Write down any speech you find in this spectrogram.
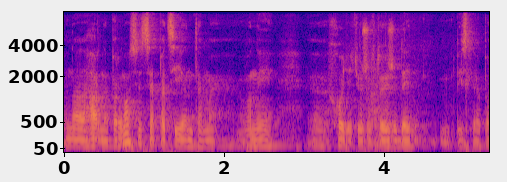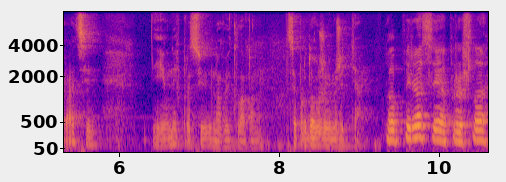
вона гарно переноситься пацієнтами, вони е, ходять уже в той же день після операції, і у них працює новий клапан. Це продовжує їм життя. Операція пройшла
